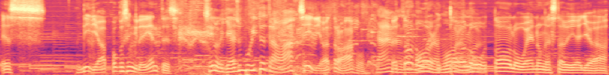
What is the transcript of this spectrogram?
es lleva pocos ingredientes. Sí, lo que lleva es un poquito de trabajo. Sí, lleva trabajo. Ganas, todo, amor, lo, amor, todo, Lo, amor. todo lo bueno en esta vida lleva,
